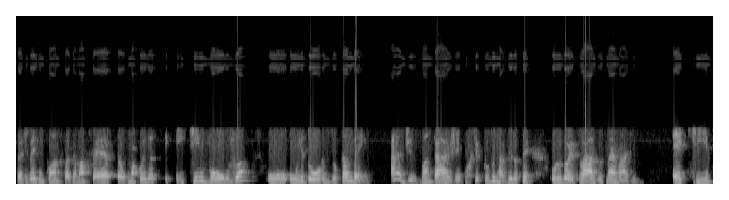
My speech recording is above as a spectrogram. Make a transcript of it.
para de vez em quando fazer uma festa, alguma coisa e, que envolva o, o idoso também. A desvantagem, porque tudo na vida tem os dois lados, né, Mari? É que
